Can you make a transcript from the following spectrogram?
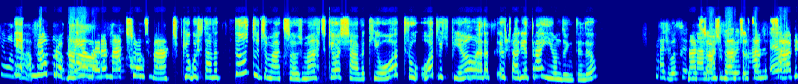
Eu amava. É, o meu problema ah, era Maxwell Smart, porque eu gostava tanto de Maxwell Smart que eu achava que outro outro espião era eu estaria traindo, entendeu? Mas você. Não era, sabe,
